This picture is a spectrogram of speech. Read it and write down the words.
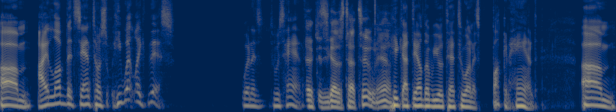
Um, I love that Santos he went like this when it's to his hand. Yeah, because he's got his tattoo. Yeah. He got the LWO tattoo on his fucking hand. Um,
